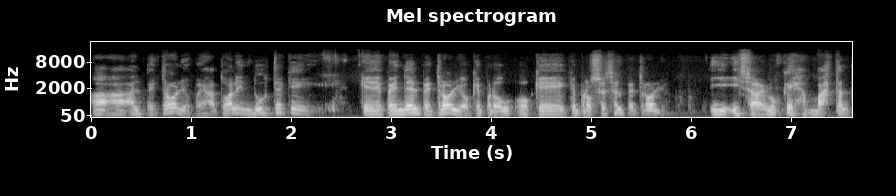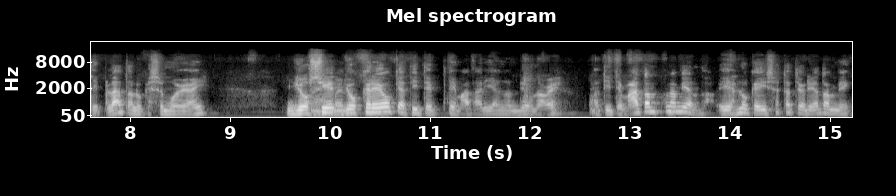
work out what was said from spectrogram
a, al petróleo, pues a toda la industria que, que depende del petróleo que pro, o que, que, procesa el petróleo. Y, y, sabemos que es bastante plata lo que se mueve ahí. Yo, sí, yo creo que a ti te, te matarían de una vez. A ti te matan por la mierda. Y es lo que dice esta teoría también.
